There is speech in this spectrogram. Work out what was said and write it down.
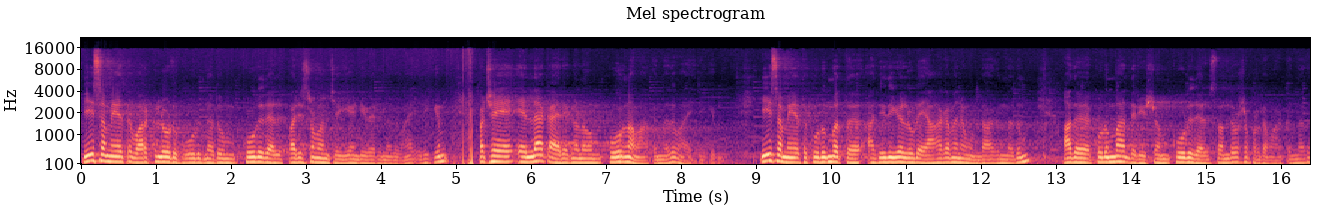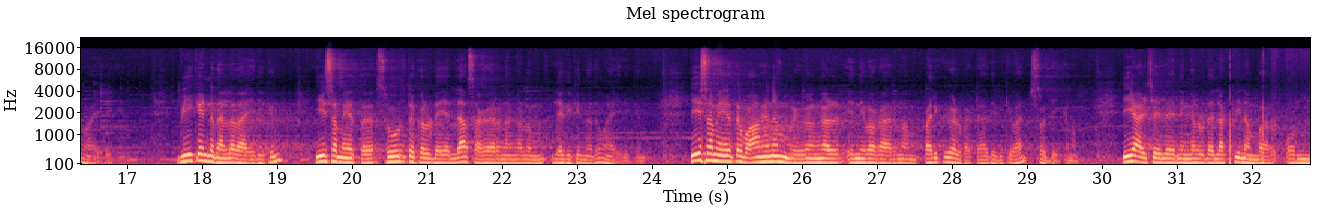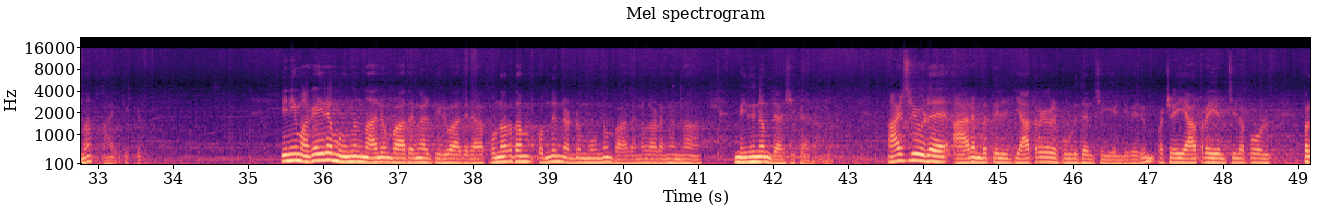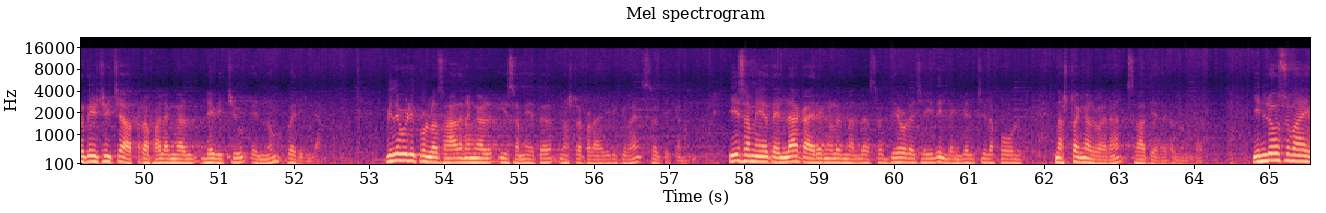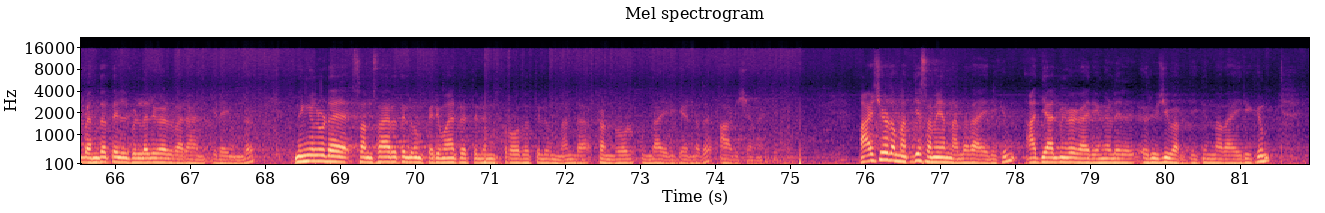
ഈ സമയത്ത് വർക്ക് ലോഡ് കൂടുന്നതും കൂടുതൽ പരിശ്രമം ചെയ്യേണ്ടി വരുന്നതുമായിരിക്കും. പക്ഷേ എല്ലാ കാര്യങ്ങളും പൂർണമാക്കുന്നതുമായിരിക്കും. ഈ സമയത്ത് കുടുംബത്ത് അതിഥികളുടെ ആഗമനം ഉണ്ടാകുന്നതും അത് കുടുംബാന്തരീക്ഷം കൂടുതൽ സന്തോഷപ്രദമാക്കുന്നതുമായിരിക്കും. വീക്കെൻഡ് നല്ലതായിരിക്കും. ഈ സമയത്ത് സുഹൃത്തുക്കളുടെ എല്ലാ സഹകരണങ്ങളും ലഭിക്കുന്നതുമായിരിക്കും. ഈ സമയത്ത് വാഹനം മൃഗങ്ങൾ എന്നിവ കാരണം പരിക്കുകൾ പറ്റാതിരിക്കുവാൻ ശ്രദ്ധിക്കണം. ഈ ആഴ്ചയിലെ നിങ്ങളുടെ ലക്കി നമ്പർ ഒന്ന് ആയിരിക്കും. ഇനി മകൈര മൂന്നും നാലും പാദങ്ങൾ തിരുവാതിര പുണർതം ഒന്നും രണ്ടും മൂന്നും പാദങ്ങൾ അടങ്ങുന്ന മിഥുനം രാശിക്കാരാണ്. ആഴ്ചയുടെ ആരംഭത്തിൽ യാത്രകൾ കൂടുതൽ ചെയ്യേണ്ടി വരും. പക്ഷേ യാത്രയിൽ ചിലപ്പോൾ പ്രതീക്ഷിച്ച അത്ര ഫലങ്ങൾ ലഭിച്ചു എന്നും വരില്ല. വിലപിടിപ്പുള്ള സാധനങ്ങൾ ഈ സമയത്ത് നഷ്ടപ്പെടാതിരിക്കുവാൻ ശ്രദ്ധിക്കണം. ഈ സമയത്ത് എല്ലാ കാര്യങ്ങളും നല്ല ശ്രദ്ധയോടെ ചെയ്തില്ലെങ്കിൽ ചിലപ്പോൾ നഷ്ടങ്ങൾ വരാൻ സാധ്യതകളുണ്ട്. ഇൻലോസുമായി ബന്ധത്തിൽ വിള്ളലുകൾ വരാൻ ഇടയുണ്ട്. നിങ്ങളുടെ സംസാരത്തിലും പെരുമാറ്റത്തിലും ക്രോധത്തിലും നല്ല കൺട്രോൾ ഉണ്ടായിരിക്കേണ്ടത് ആവശ്യമായിരിക്കും. ആഴ്ചയുടെ മധ്യസമയം നല്ലതായിരിക്കും. ആധ്യാത്മിക കാര്യങ്ങളിൽ രുചി വർദ്ധിക്കുന്നതായിരിക്കും.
